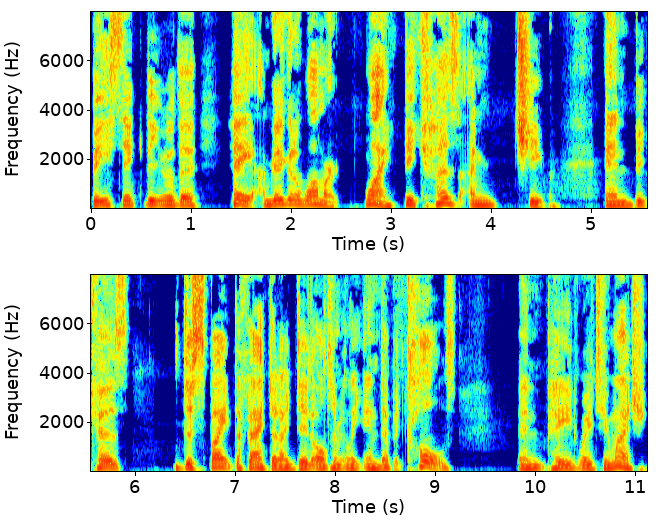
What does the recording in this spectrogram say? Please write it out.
basic, the, you know, the, hey, I'm going to go to Walmart. Why? Because I'm cheap. And because despite the fact that I did ultimately end up at Kohl's and paid way too much,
